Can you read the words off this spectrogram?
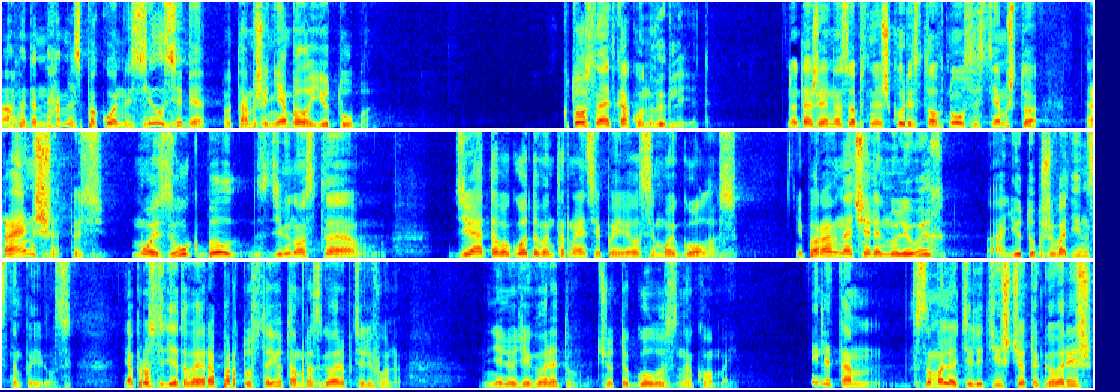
Ахмед Мухаммад спокойно сел себе, но там же не было Ютуба. Кто знает, как он выглядит. Но даже я на собственной шкуре столкнулся с тем, что раньше, то есть мой звук был с 99 -го года в интернете появился мой голос. И порой в начале нулевых, а YouTube же в 11 появился, я просто где-то в аэропорту стою, там разговариваю по телефону. Мне люди говорят, что-то голос знакомый. Или там в самолете летишь, что-то говоришь,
